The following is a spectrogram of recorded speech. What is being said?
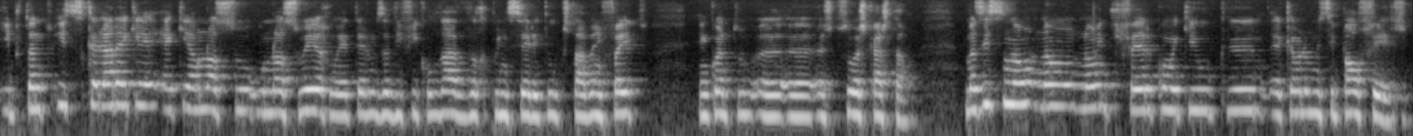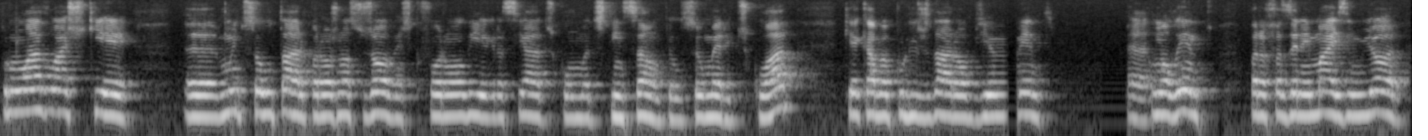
e portanto, isso se calhar é que é, é, que é o, nosso, o nosso erro, é termos a dificuldade de reconhecer aquilo que está bem feito enquanto uh, uh, as pessoas cá estão. Mas isso não, não, não interfere com aquilo que a Câmara Municipal fez. Por um lado, acho que é uh, muito salutar para os nossos jovens que foram ali agraciados com uma distinção pelo seu mérito escolar, que acaba por lhes dar, obviamente, um alento para fazerem mais e melhor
